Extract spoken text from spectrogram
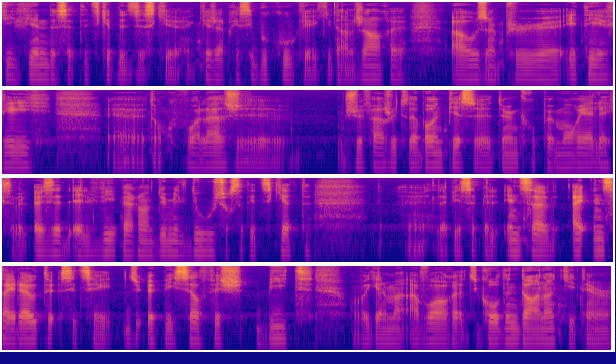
qui viennent de cette étiquette de disque que j'apprécie beaucoup, qui est dans le genre house un peu éthéré. donc voilà, je vais faire jouer tout d'abord une pièce euh, d'un groupe montréalais qui s'appelle EZLV, paru en 2012 sur cette étiquette. Euh, la pièce s'appelle Inside, Inside Out, c'est tiré du EP Selfish Beat. On va également avoir euh, du Golden Donna, qui était un,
